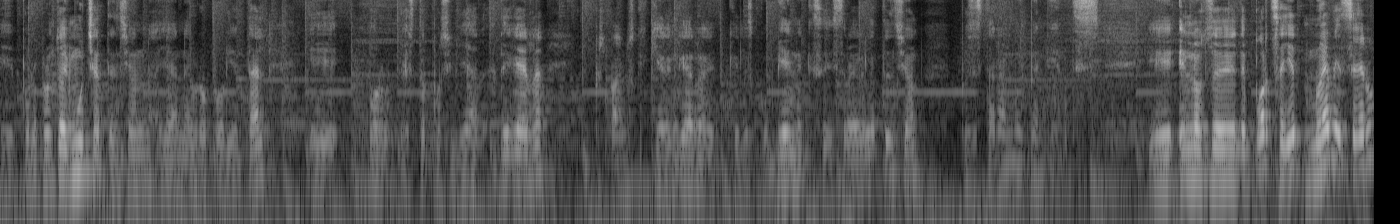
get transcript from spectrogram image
Eh, por lo pronto hay mucha tensión allá en Europa Oriental eh, por esta posibilidad de guerra y pues para los que quieren guerra, que les conviene que se distraiga la atención, pues estarán muy pendientes. Eh, en los deportes ayer 9-0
